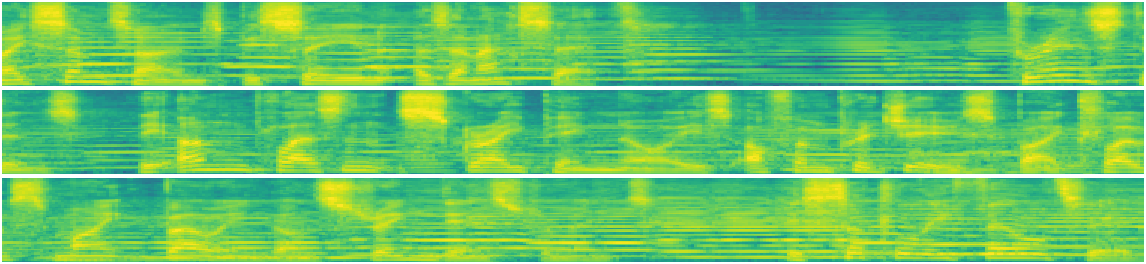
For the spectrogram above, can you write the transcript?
may sometimes be seen as an asset. For instance, the unpleasant scraping noise often produced by close mic bowing on stringed instruments is subtly filtered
